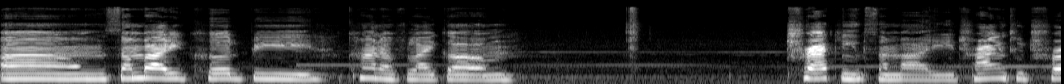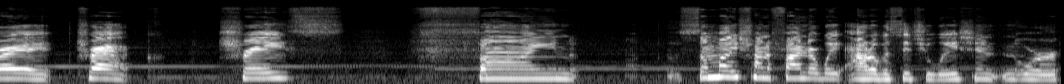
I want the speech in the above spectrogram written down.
um somebody could be kind of like um tracking somebody trying to try track trace find somebody's trying to find their way out of a situation or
